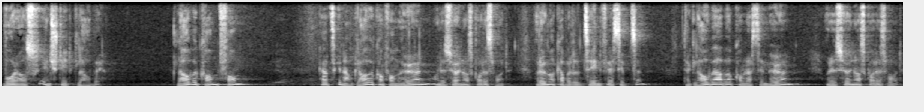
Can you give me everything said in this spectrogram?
Woraus entsteht Glaube? Glaube kommt vom, ganz genau, Glaube kommt vom Hören und das Hören aus Gottes Wort. Römer Kapitel 10, Vers 17. Der Glaube aber kommt aus dem Hören und das Hören aus Gottes Wort.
